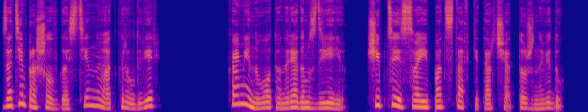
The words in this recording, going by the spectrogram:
затем прошел в гостиную, открыл дверь Камин вот он, рядом с дверью. Щипцы из своей подставки торчат, тоже на виду.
